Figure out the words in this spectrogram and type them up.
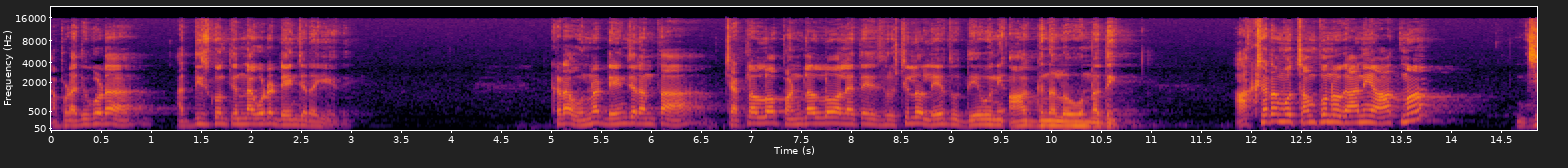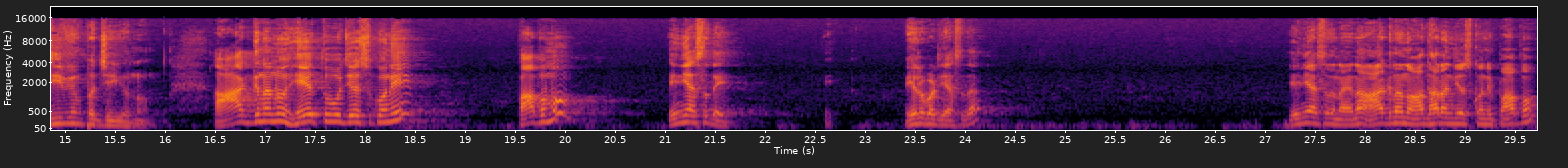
అప్పుడు అది కూడా అది తీసుకొని తిన్నా కూడా డేంజర్ అయ్యేది. ఇక్కడ ఉన్న డేంజర్ అంతా చెట్లల్లో పండ్లల్లో లేకపోతే సృష్టిలో లేదు దేవుని ఆజ్ఞలో ఉన్నది. అక్షరము చంపును గాని ఆత్మ జీవింపజేయును. ఆజ్ఞను హేతువు చేసుకొని పాపము ఏం చేస్తుంది? వేలుబడి చేస్తుందా? ఏం చేస్తుంది నాయన? ఆజ్ఞను ఆధారం చేసుకొని పాపం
